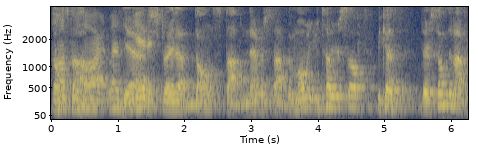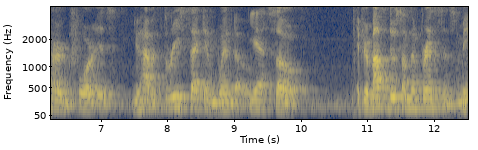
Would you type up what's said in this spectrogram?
Don't Hustle stop. hard. Let's yeah, get it. straight up. Don't stop. Never stop. The moment you tell yourself, because there's something I've heard before, it's you have a three second window. Yeah. So if you're about to do something, for instance, me,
